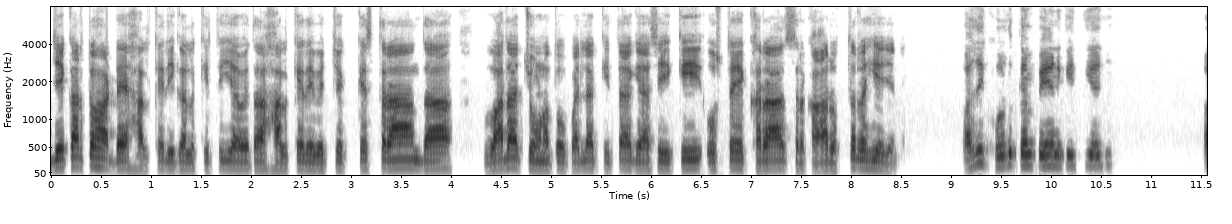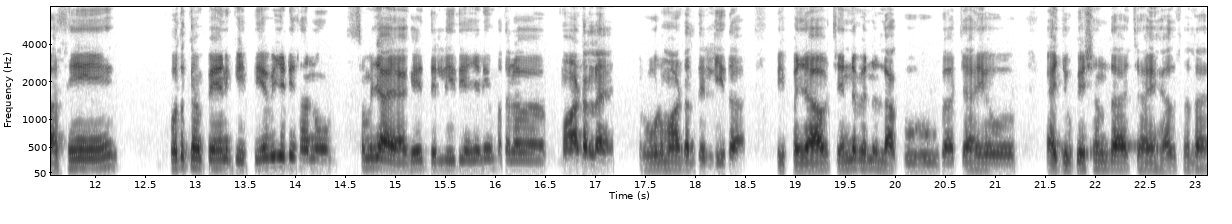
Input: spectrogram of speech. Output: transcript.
ਜੇਕਰ ਤੁਹਾਡੇ ਹਲਕੇ ਦੀ ਗੱਲ ਕੀਤੀ ਜਾਵੇ ਤਾਂ ਹਲਕੇ ਦੇ ਵਿੱਚ ਕਿਸ ਤਰ੍ਹਾਂ ਦਾ ਵਾਅਦਾ ਚੋਣ ਤੋਂ ਪਹਿਲਾਂ ਕੀਤਾ ਗਿਆ ਸੀ ਕਿ ਉਸ ਤੇ ਖਰਾ ਸਰਕਾਰ ਉਤਰ ਰਹੀ ਹੈ ਜਾਂ ਨਹੀਂ? ਅਸੀਂ ਖੁਦ ਕੈਂਪੇਨ ਕੀਤੀ ਹੈ ਜੀ। ਅਸੀਂ ਖੁਦ ਕੈਂਪੇਨ ਕੀਤੀ ਹੈ ਵੀ ਜਿਹੜੀ ਸਾਨੂੰ ਸਮਝਾਇਆ ਗਿਆ ਦਿੱਲੀ ਦੀਆਂ ਜਿਹੜੀ ਮਤਲਬ ਮਾਡਲ ਹੈ ਰੋਲ ਮਾਡਲ ਦਿੱਲੀ ਦਾ, ਵੀ ਪੰਜਾਬ 'ਚ ਇੰਨ ਬਿੰਨ ਲਾਗੂ ਹੋਊਗਾ, ਚਾਹੇ ਉਹ ਐਜੂਕੇਸ਼ਨ ਦਾ, ਚਾਹੇ ਹੈਲਥ ਦਾ,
